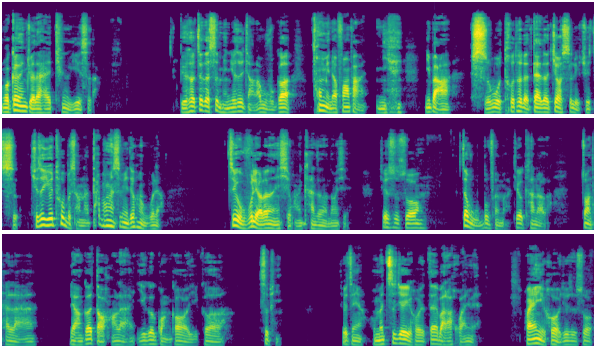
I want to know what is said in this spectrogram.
我个人觉得还挺有意思的。比如说这个视频就是讲了五个聪明的方法，你你把食物偷偷的带到教室里去吃。其实 YouTube 上呢，大部分视频都很无聊，只有无聊的人喜欢看这种东西。就是说这五部分嘛，就看到了状态栏、两个导航栏、一个广告、一个视频。就这样，我们直接以后再把它还原，还原以后就是说，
